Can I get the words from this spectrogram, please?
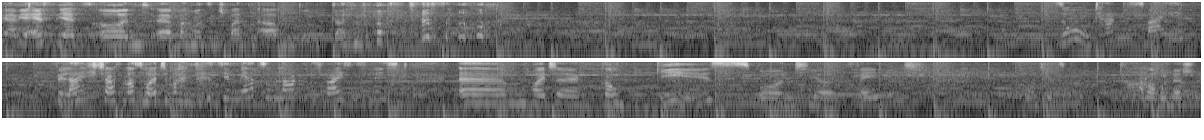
Ja, wir essen jetzt und äh, machen uns einen entspannten Abend und dann war's das auch. So, Tag 2. Vielleicht schaffen wir es heute mal ein bisschen mehr zu vloggen. Ich weiß es nicht. Ähm, heute Code Geese und hier Fate und hier Zug. Aber wunderschön.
